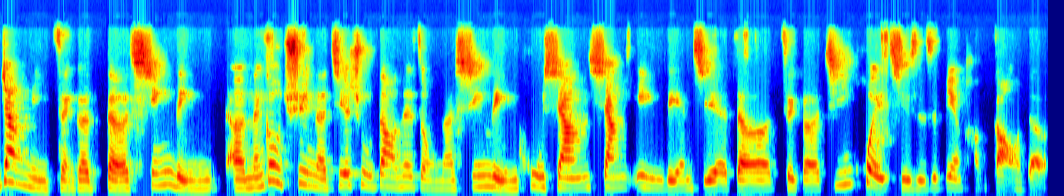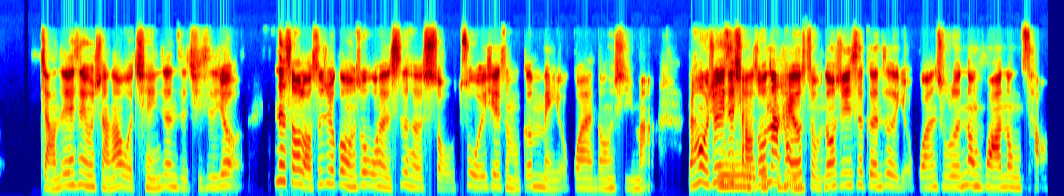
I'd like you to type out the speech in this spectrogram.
让你整个的心灵呃能够去呢接触到那种呢心灵互相相应连接的这个机会，其实是变很高的。讲这件事情，我想到我前一阵子其实又。那时候老师就跟我说，我很适合手做一些什么跟美有关的东西嘛。然后我就一直想说，那还有什么东西是跟这个有关？除了弄花弄草，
